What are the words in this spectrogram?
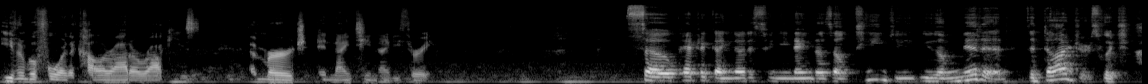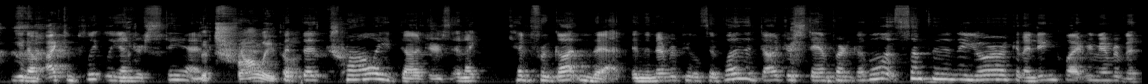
even before the Colorado Rockies emerge in 1993. So, Patrick, I noticed when you named those old teams, you, you omitted the Dodgers, which, you know, I completely understand. The trolley Dodgers. But the trolley Dodgers, and I had forgotten that. And the number of people said, what do the Dodgers stand for? And I go, well, it's something in New York. And I didn't quite remember, but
